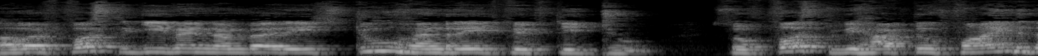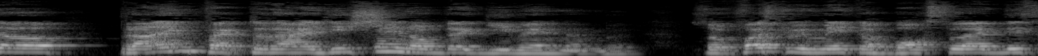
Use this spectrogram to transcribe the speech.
our first given number is 252. So first we have to find the prime factorization of the given number. So first we make a box like this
